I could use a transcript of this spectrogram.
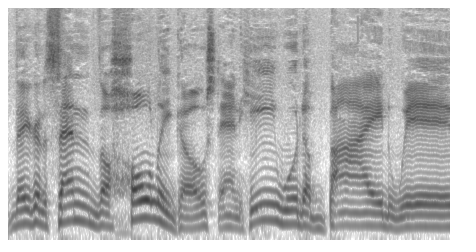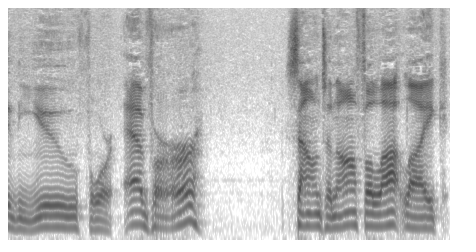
they're going to send the Holy Ghost and he would abide with you forever. Sounds an awful lot like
